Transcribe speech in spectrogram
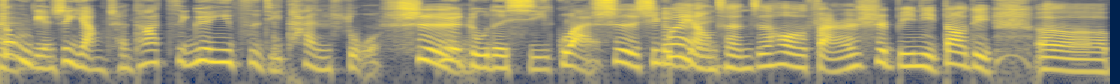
重点是养成他自愿意自己探索是阅读的习惯。是习惯养成之后，反而是比你到底呃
